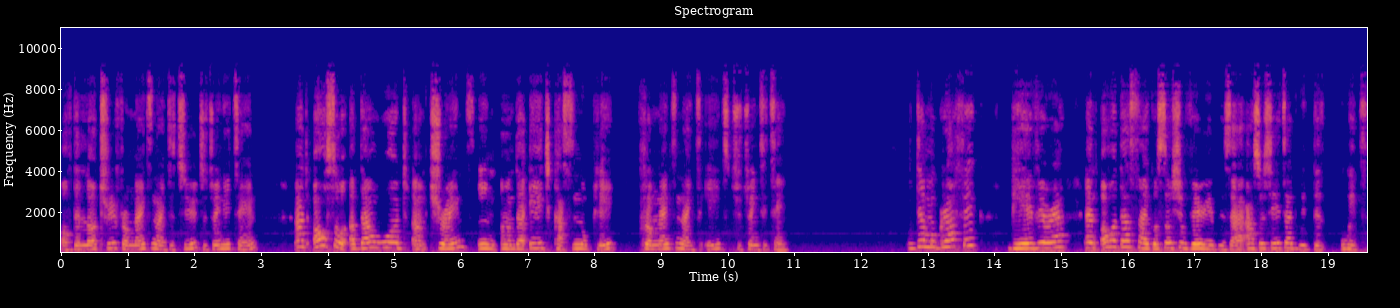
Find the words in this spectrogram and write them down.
of the lottery from 1992 to 2010 and also a downward um, trend in underage casino play from 1998 to 2010. Demographic, behavioral, and other psychosocial variables are associated with, the, with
